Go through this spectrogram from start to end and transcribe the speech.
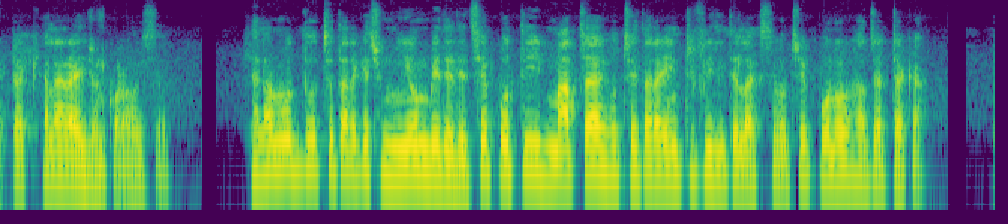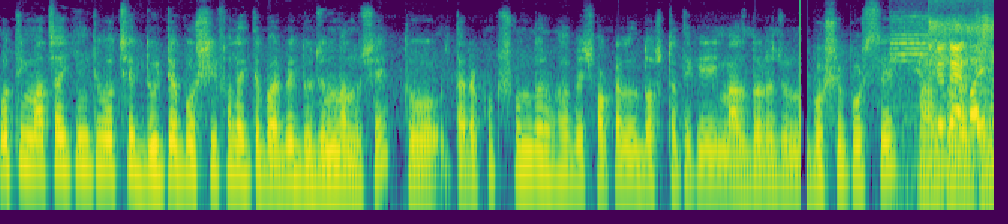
একটা খেলার আয়োজন করা হয়েছে। খেলার মধ্যে হচ্ছে তারা কিছু নিয়ম বেঁধে দিচ্ছে। প্রতি মাচায় হচ্ছে তারা এন্ট্রি ফি দিতে লাগছে হচ্ছে পনেরো হাজার টাকা। প্রতি মাচায় কিন্তু হচ্ছে দুইটা বড়শি ফেলাইতে পারবে দুজন মানুষে। তো তারা খুব সুন্দরভাবে সকাল দশটা থেকেই মাছ ধরার জন্য বসে পড়ছে মাছ ধরার জন্য।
